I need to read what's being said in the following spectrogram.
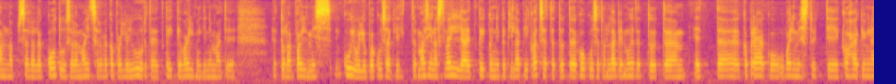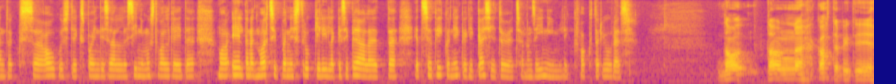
annab sellele kodusele maitsele väga palju juurde, et kõik ei valmigi niimoodi et tuleb valmis kujul juba kusagilt masinast välja, et kõik on ikkagi läbi katsetatud, kogused on läbi mõõdetud, et ka praegu valmistuti kahekümnendaks augustiks, pandi seal sinimustvalgeid, ma eeldan, et martsipanist rukkilillekesi peale, et, et see kõik on ikkagi käsitöö, et seal on see inimlik faktor juures. No ta on kahtepidi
